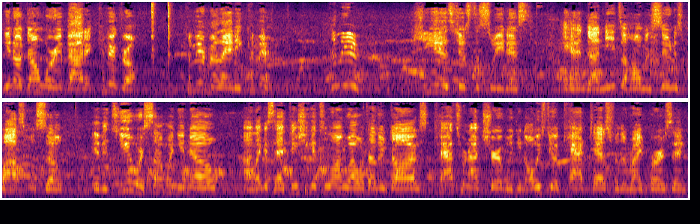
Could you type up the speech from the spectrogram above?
you know, don't worry about it. Come here, girl. Come here, my lady. Come here. Come here. She is just the sweetest and uh, needs a home as soon as possible. So if it's you or someone you know, uh, like I said, I think she gets along well with other dogs. Cats, we're not sure. We can always do a cat test for the right person.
